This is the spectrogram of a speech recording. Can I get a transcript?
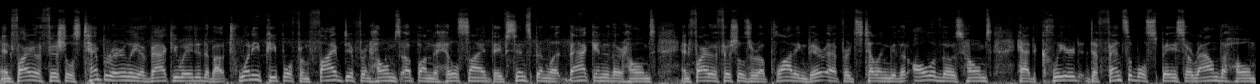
And fire officials temporarily evacuated about 20 people from five different homes up on the hillside. They've since been let back into their homes, and fire officials are applauding their efforts, telling me that all of those homes had cleared defensible space around the home.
